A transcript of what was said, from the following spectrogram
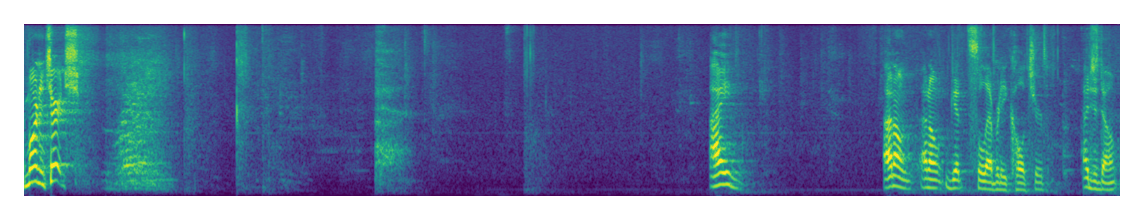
Good morning, church. I I don't I don't get celebrity culture. I just don't.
